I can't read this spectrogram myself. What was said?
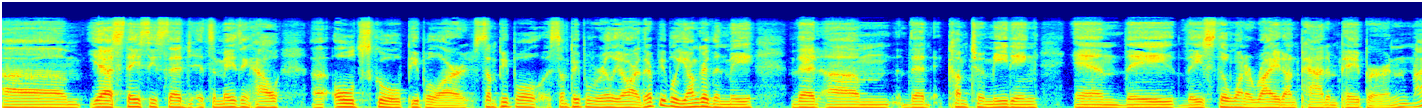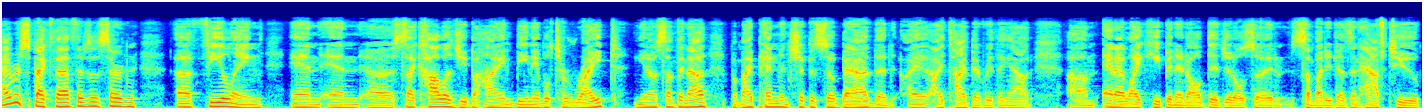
Um, yeah stacy said it's amazing how uh, old school people are. Some people some people really are. There are people younger than me that um, that come to a meeting and they they still want to write on pad and paper. And i respect that. There's a certain uh, feeling and and uh, psychology behind being able to write you know something out. But my penmanship is so bad that i, I type everything out. Um, and i like keeping it all digital so it, somebody doesn't have to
